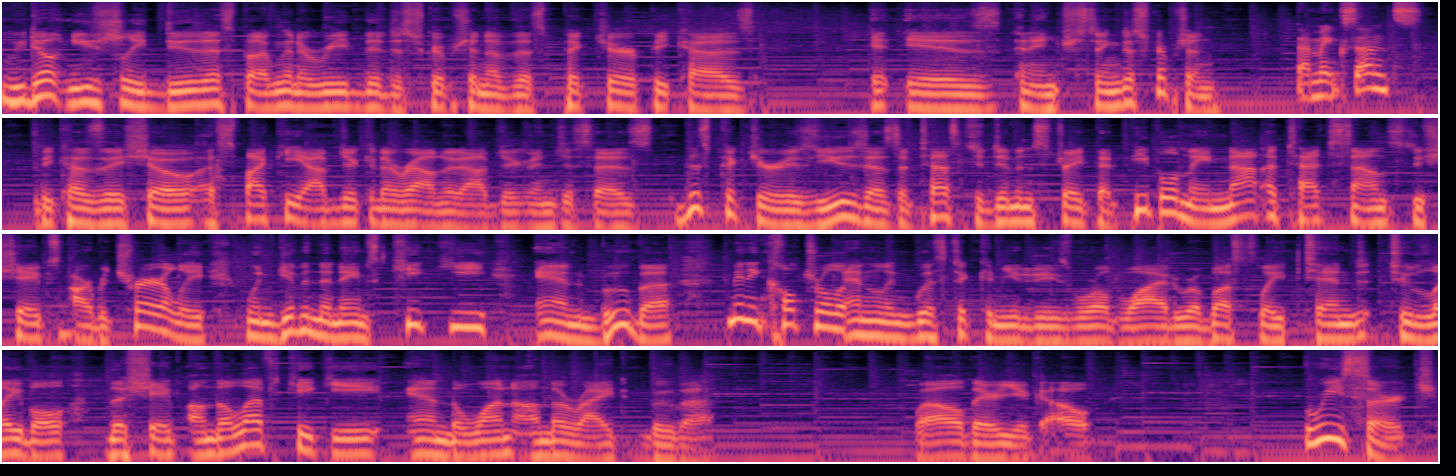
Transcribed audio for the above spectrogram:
We don't usually do this, but I'm going to read the description of this picture because it is an interesting description. That makes sense because they show a spiky object and a rounded object and just says this picture is used as a test to demonstrate that people may not attach sounds to shapes arbitrarily when given the names kiki and bouba. Many cultural and linguistic communities worldwide robustly tend to label the shape on the left kiki and the one on the right bouba. Well there you go. Research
